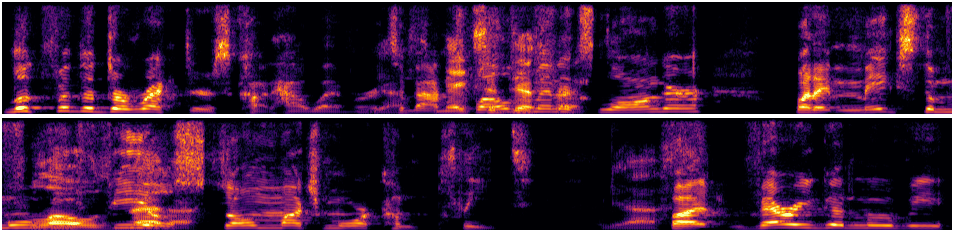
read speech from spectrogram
Look for the director's cut, however. It's about makes it 12 minutes longer, but it makes the movie Flows feel better. so much more complete. yes. But very good movie.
